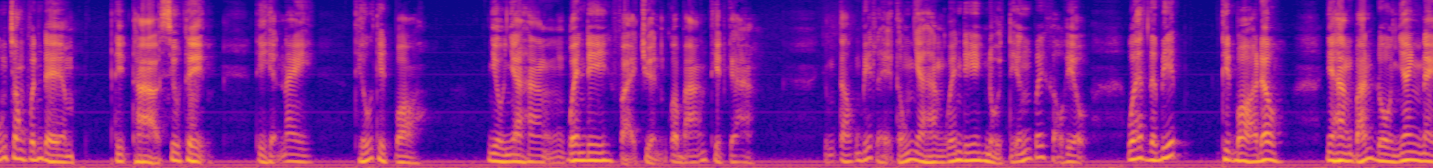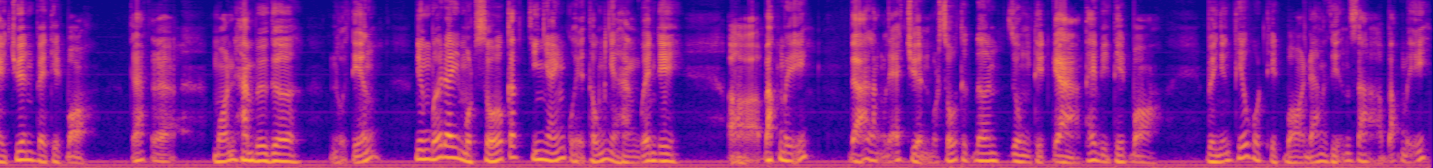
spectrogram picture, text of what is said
cũng trong vấn đề thịt thà ở siêu thị thì hiện nay thiếu thịt bò. Nhiều nhà hàng Wendy phải chuyển qua bán thịt gà. Chúng ta cũng biết là hệ thống nhà hàng Wendy nổi tiếng với khẩu hiệu Where's the beef? Thịt bò ở đâu? Nhà hàng bán đồ nhanh này chuyên về thịt bò. Các uh, món hamburger nổi tiếng. Nhưng mới đây một số các chi nhánh của hệ thống nhà hàng Wendy ở Bắc Mỹ đã lặng lẽ chuyển một số thực đơn dùng thịt gà thay vì thịt bò về những thiếu hụt thịt bò đang diễn ra ở Bắc Mỹ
